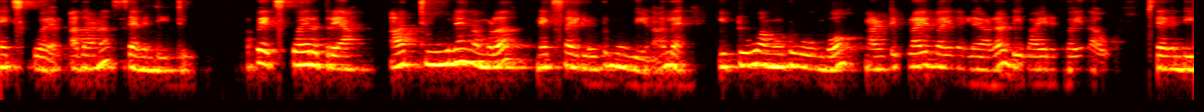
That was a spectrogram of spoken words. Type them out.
x square അതാണ് സെവന്റി ടു അപ്പൊ എക്സ് സ്ക്വയർ എത്രയാ? ആ ടൂനെ നമ്മൾ നെക്സ്റ്റ് സൈഡിലോട്ട് മൂവ് ചെയ്യണം അല്ലെ? ഈ ടു അങ്ങോട്ട് പോകുമ്പോൾ മൾട്ടിപ്ലൈഡ് ബൈ എന്നുള്ളയാൾ ഡിവൈഡഡ് ബൈ എന്നാവും seventy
